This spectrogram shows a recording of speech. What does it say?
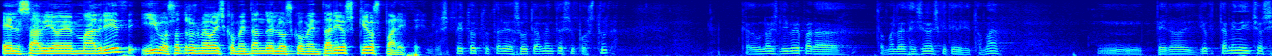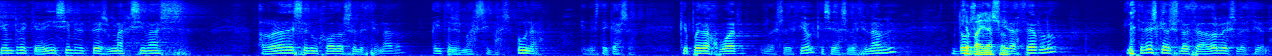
el Sabio en Madrid y vosotros me vais comentando en los comentarios qué os parece. Respeto total y absolutamente su postura. Cada uno es libre para tomar las decisiones que tiene que tomar. Mm, pero yo también he dicho siempre que hay siempre tres máximas. A la hora de ser un jugador seleccionado, hay tres máximas. Una, en este caso, que pueda jugar en la selección, que sea seleccionable. Dos, que quiera hacerlo. Y tres, que el seleccionador le seleccione.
